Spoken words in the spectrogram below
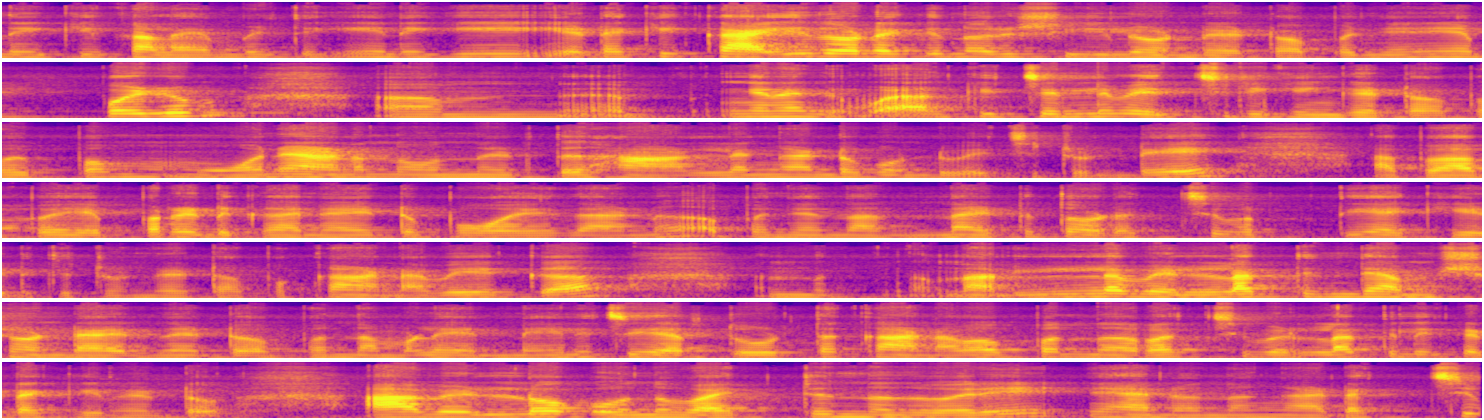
നീക്കി കളയുമ്പോഴത്തേക്ക് എനിക്ക് ഇടയ്ക്ക് കൈ തുടയ്ക്കുന്ന ഒരു ശീലമുണ്ട് കേട്ടോ. അപ്പം ഞാൻ എപ്പോഴും ഇങ്ങനെ കിച്ചണിൽ വെച്ചിരിക്കും കേട്ടോ. അപ്പോൾ ഇപ്പം മോനാണെന്ന് ഒന്ന് എടുത്ത് കണ്ട് കൊണ്ടുവച്ചിട്ടുണ്ടേ അപ്പോൾ ആ പേപ്പർ എടുക്കാനായിട്ട് പോയതാണ്. അപ്പോൾ ഞാൻ നന്നായിട്ട് തുടച്ച് വൃത്തിയാക്കി എടുത്തിട്ടുണ്ട് കേട്ടോ. അപ്പോൾ കണവയൊക്കെ നല്ല വെള്ളത്തിന്റെ അംശം ഉണ്ടായിരുന്നു കേട്ടോ. അപ്പം നമ്മൾ എണ്ണയിൽ ചേർത്ത് കൊടുത്ത കണവ ഇപ്പം നിറച്ച് വെള്ളത്തിൽ കിടക്കുന്നു കേട്ടോ. ആ വെള്ളമൊക്കെ ഒന്ന് വറ്റുന്നതുവരെ ഞാനൊന്നങ്ങ് അടച്ച്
